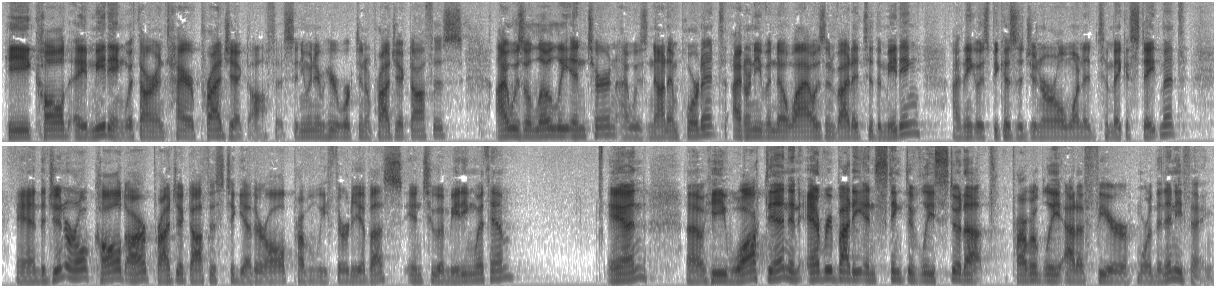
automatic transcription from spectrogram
he called a meeting with our entire project office. Anyone ever here worked in a project office? I was a lowly intern. I was not important. I don't even know why I was invited to the meeting. I think it was because the general wanted to make a statement. And the general called our project office together, all probably 30 of us, into a meeting with him. And uh, he walked in, and everybody instinctively stood up, probably out of fear more than anything.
